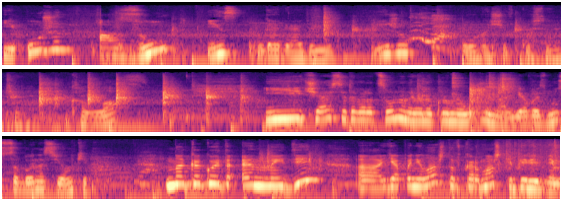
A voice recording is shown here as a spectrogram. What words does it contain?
И ужин азу из говядины. Вижу овощи вкусненькие. Класс! И часть этого рациона, наверное, кроме ужина, я возьму с собой на съемки. На какой-то энный день а, я поняла, что в кармашке переднем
